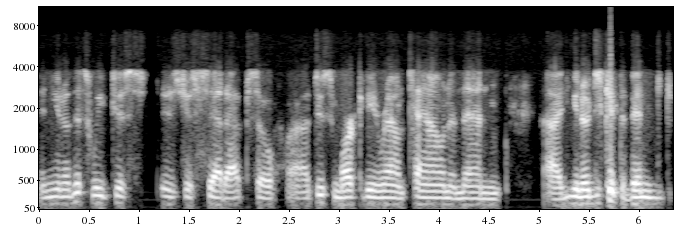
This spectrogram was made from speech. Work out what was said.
and you know this week just is just set up. So uh, do some marketing around town and then. Uh, you know, just get the vend-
